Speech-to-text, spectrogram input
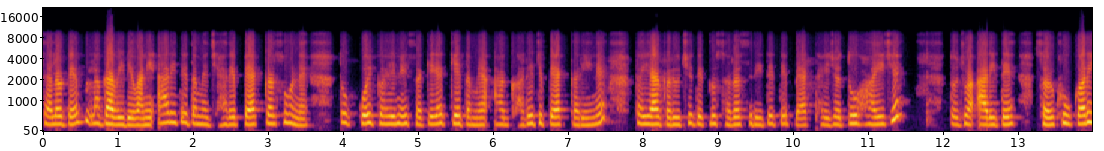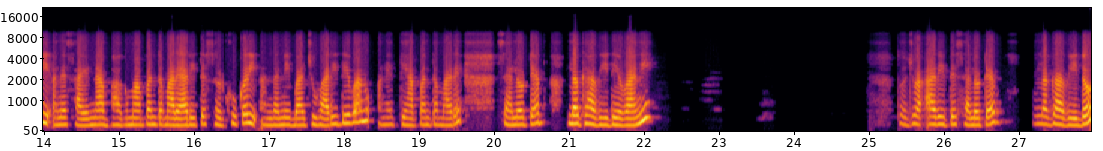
સેલો ટેપ લગાવી દેવાની. આ રીતે તમે જ્યારે પેક કરશો ને, તો કોઈ કહી નહીં શકે કે તમે આ ઘરે જ પેક કરીને તૈયાર કર્યું છે. તેટલું સરસ રીતે તે પેક થઈ જતું હોય છે. તો જો આ રીતે સરખું કરી અને સાઈડના ભાગમાં પણ તમારે આ રીતે સરખું કરી અંદરની બાજુ વારી દેવાનું અને ત્યાં પણ તમારે સેલો ટેપ લગાવી દેવાની. તો જો આ રીતે સેલો ટેપ લગાવી દો.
